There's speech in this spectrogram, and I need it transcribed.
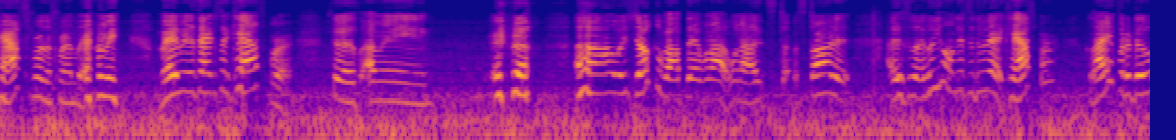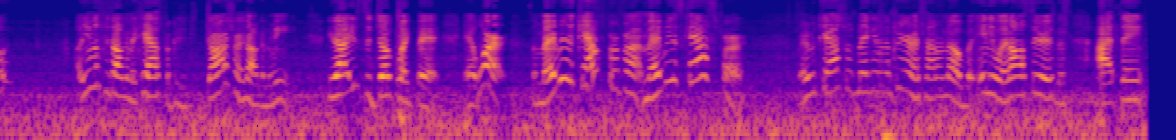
Casper the friendly. I mean, maybe it's actually Casper because I mean. I always joke about that when I when I st- started. I was like, "Who you gonna get to do that, Casper? Cause I ain't for to do it." Oh, you must be talking to Casper because you darn sure ain't talking to me. You know, I used to joke like that at work. So maybe it's Casper. Maybe it's Casper. Maybe Casper's making an appearance. I don't know. But anyway, in all seriousness, I think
